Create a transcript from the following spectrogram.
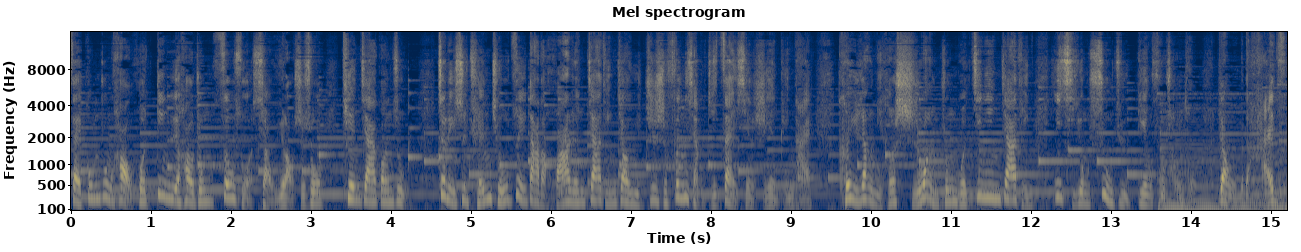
在公众号或订阅号中搜索“小鱼老师说”，添加关注。这里是全球最大的华人家庭教育知识分享及在线实验平台，可以让你和十万中国精英家庭一起用数据颠覆传统，让我们的孩子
